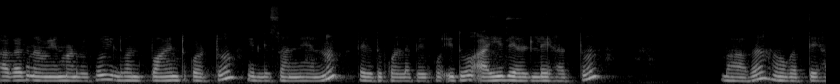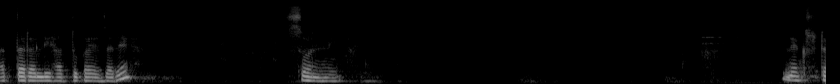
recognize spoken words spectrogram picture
ಹಾಗಾಗಿ ನಾವು ಏನು ಮಾಡಬೇಕು, ಇಲ್ಲಿ ಒಂದು ಪಾಯಿಂಟ್ ಕೊಟ್ಟು ಇಲ್ಲಿ ಸೊನ್ನೆಯನ್ನು ತೆಗೆದುಕೊಳ್ಳಬೇಕು. ಇದು ಐದು ಎರಡಲೇ ಹತ್ತು ಭಾಗ ಹೋಗುತ್ತೆ. ಹತ್ತರಲ್ಲಿ ಹತ್ತು ಕೈದರೆ ಸೊನ್ನೆ. ನೆಕ್ಸ್ಟ್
